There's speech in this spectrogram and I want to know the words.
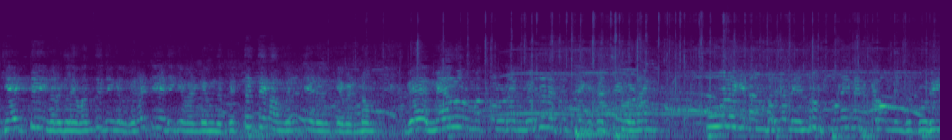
கேட்டு இவர்களை வந்து நீங்கள் விரட்டி அடிக்க வேண்டும். இந்த திட்டத்தை நாம் விரட்டி அடிக்க வேண்டும். வே- மேலூர் மக்களுடன் விடுதலை சிறுத்தை கட்சிகளுடன் பூலகி நண்பர்கள் என்றும் துணை நிற்கிறோம் என்று கூறி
